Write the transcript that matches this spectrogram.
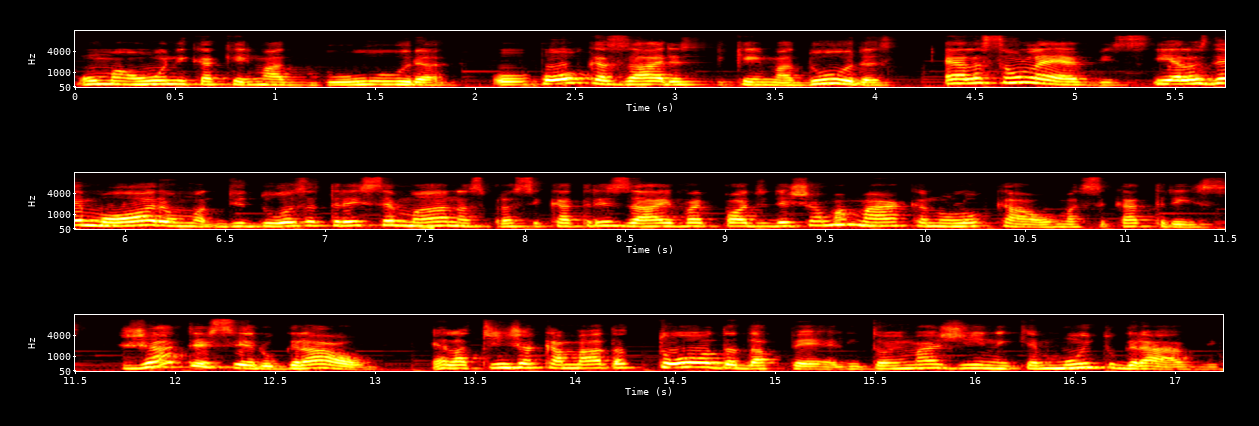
uma única queimadura ou poucas áreas de queimaduras, elas são leves e elas demoram de duas a três semanas para cicatrizar e vai, pode deixar uma marca no local, uma cicatriz. Já terceiro grau, ela atinge a camada toda da pele. Então imaginem que é muito grave,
